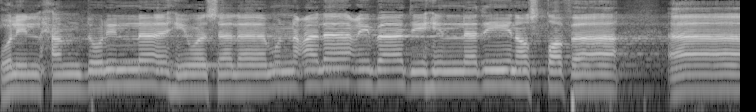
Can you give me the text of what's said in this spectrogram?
قل الحمد لله وسلام على عباده الذين اصطفى. آه،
